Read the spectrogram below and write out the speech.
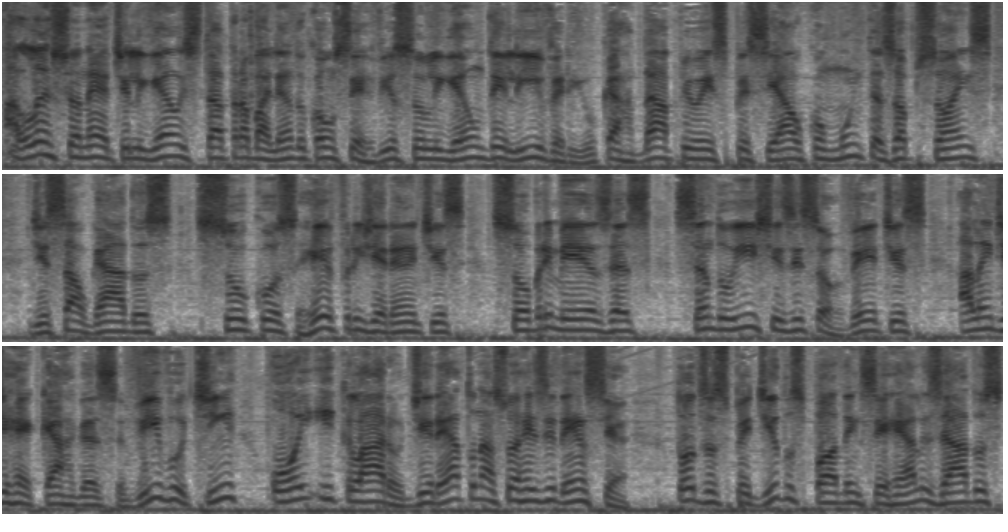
A lanchonete Leão está trabalhando com o serviço Leão Delivery, o cardápio especial com muitas opções de salgados, sucos, refrigerantes, sobremesas, sanduíches e sorvetes, além de recargas Vivo Tim, Oi e Claro, direto na sua residência. Todos os pedidos podem ser realizados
